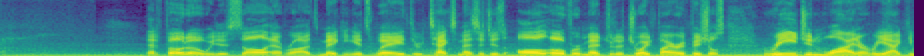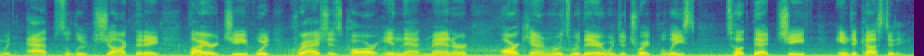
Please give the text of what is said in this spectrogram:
That photo we just saw, Evrod's making its way through text messages all over Metro Detroit. Fire officials region wide are reacting with absolute shock that a fire chief would crash his car in that manner. Our cameras were there when Detroit police took that chief into custody.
